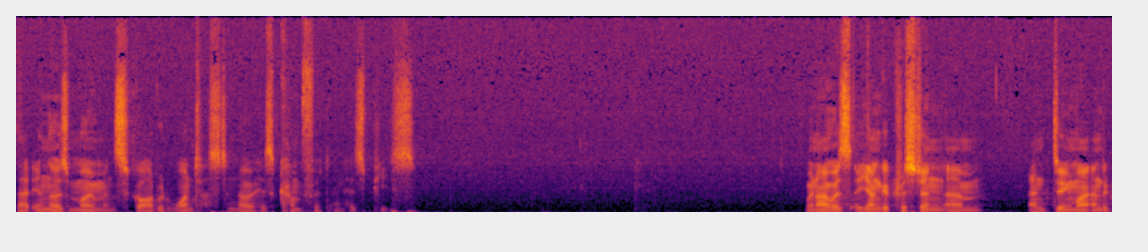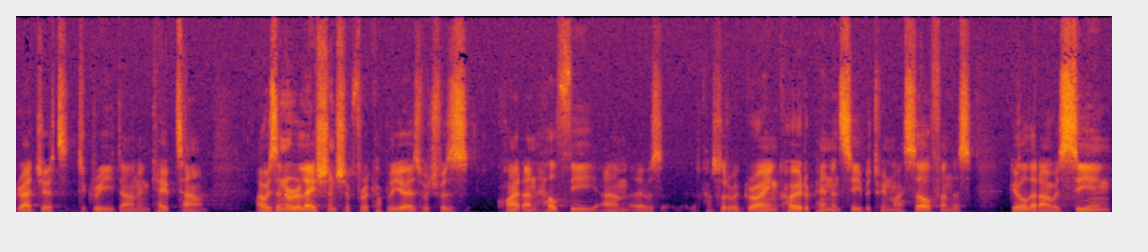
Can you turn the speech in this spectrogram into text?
that in those moments, God would want us to know His comfort and His peace. When I was a younger Christian, um, and doing my undergraduate degree down in Cape Town, I was in a relationship for a couple of years which was quite unhealthy. Um, there was sort of a growing codependency between myself and this girl that I was seeing.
